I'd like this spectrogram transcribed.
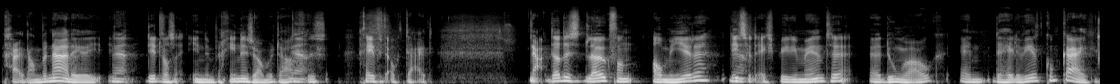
ga je dan benaderen. Ja. Dit was in het begin zo bedacht, dus geef het ook tijd. Nou, dat is het leuk van Almere. Dit Ja. soort experimenten eh, doen we ook. En de hele wereld komt kijken.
